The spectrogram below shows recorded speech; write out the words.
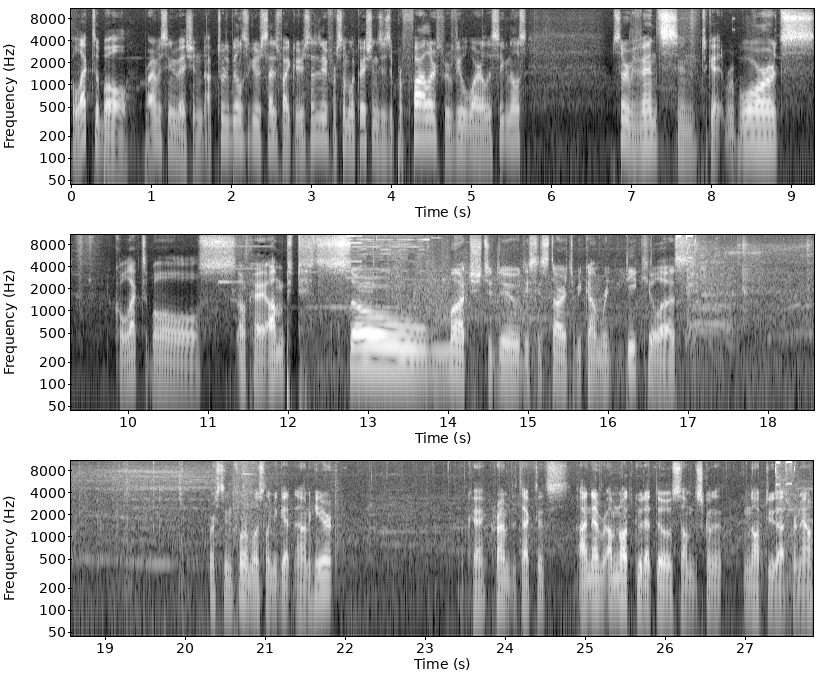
Collectible. Privacy invasion. Actually build secure satisfy curiosity. For some locations is a profiler to reveal wireless signals. Observe events and to get rewards. Collectibles. Okay, um so much to do. This is starting to become ridiculous. First and foremost, let me get down here. Okay, crime detected. I never I'm not good at those, so I'm just gonna not do that for now.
